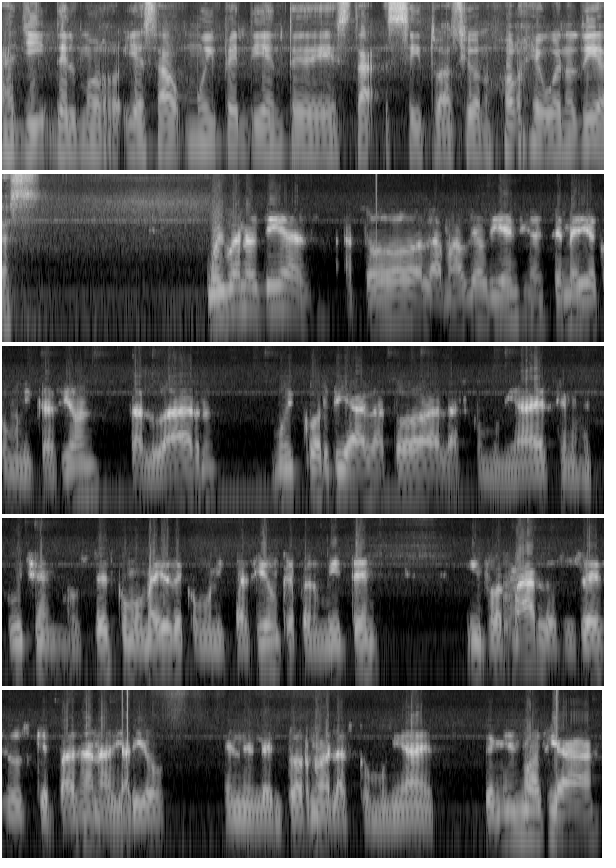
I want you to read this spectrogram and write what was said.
allí del Morro y ha estado muy pendiente de esta situación. Jorge, buenos días. Muy buenos días a toda la amable audiencia de este medio de comunicación. Saludar muy cordial a todas las comunidades que nos escuchan, a ustedes como medios de comunicación que permiten informar los sucesos que pasan a diario en el entorno de las comunidades. Usted mismo hacía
